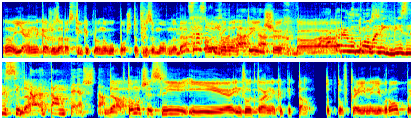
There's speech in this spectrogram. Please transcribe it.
Ну я не кажу зараз тільки про нову пошту, безумовно, да? але Ну, про багато так, так. інших а, Багато інвес- релокованих бізнесів Да. та, там теж. Так. Да, в тому числі і інтелектуальний капітал. Тобто в країни Європи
